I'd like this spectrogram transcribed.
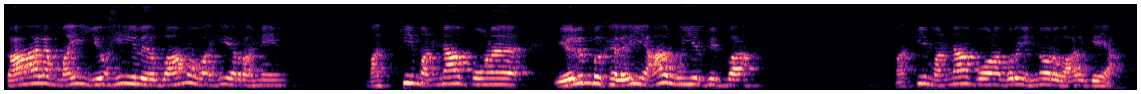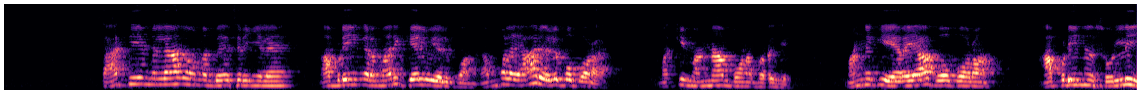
கால மை யுகையில் எவ்வாம வகிய ரமீம். மக்கி மண்ணா போன எலும்புகளை யார் உயிர்ப்பிப்பா? மக்கி மண்ணா போன பிறகு இன்னொரு வாழ்க்கையா? சாத்தியம் இல்லாத ஒண்ணு பேசுறீங்களே அப்படிங்கிற மாதிரி கேள்வி எழுப்புவாங்க. நம்மளை யார் எழுப்ப போறா? மக்கி மண்ணா போன பிறகு. மண்ணுக்கு இறையா போக போறோம் அப்படின்னு சொல்லி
